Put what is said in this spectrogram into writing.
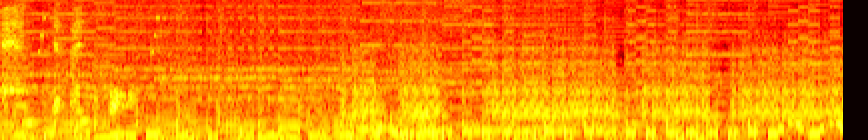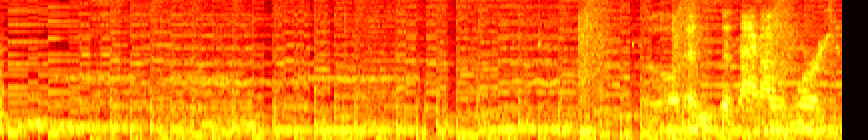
And defend full. Oh, this attack I was worried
